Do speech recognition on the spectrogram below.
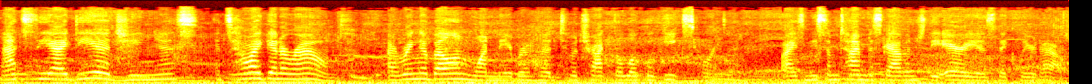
That's the idea, genius. It's how I get around. I ring a bell in one neighborhood to attract the local geeks towards it. Buys me some time to scavenge the areas they cleared out.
